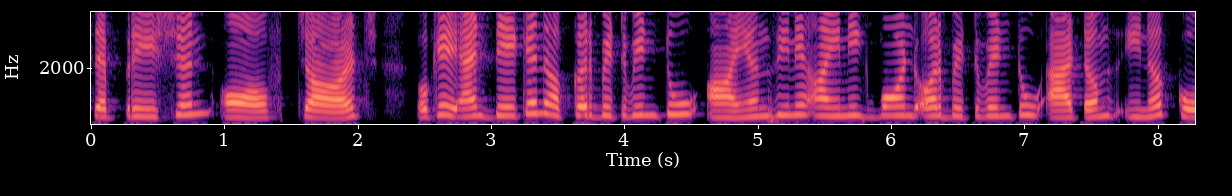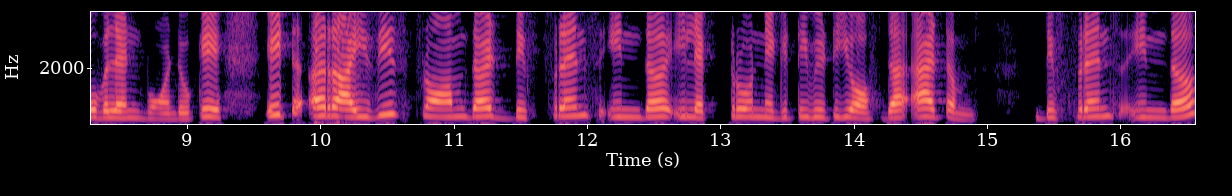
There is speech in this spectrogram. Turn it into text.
separation of charge okay and they can occur between two ions in a ionic bond or between two atoms in a covalent bond okay? It arises from the difference in the electronegativity of the atoms. Difference in the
